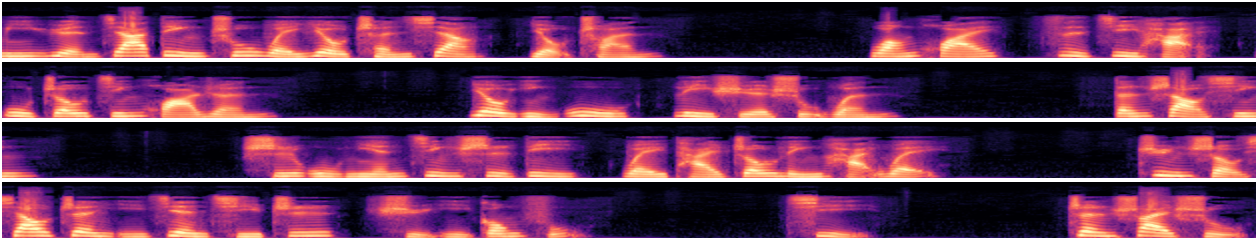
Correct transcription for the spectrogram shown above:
弥远嘉定初为右丞相，有传。王怀，字继海，婺州金华人。又引物，力学属文。登绍兴，十五年进士第，为台州临海尉。郡守萧正一见其之，许以公府。弃。正率属，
